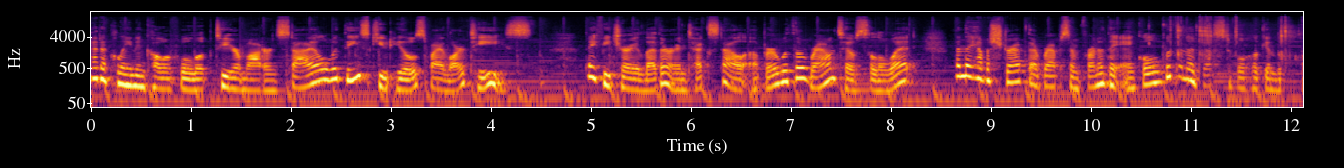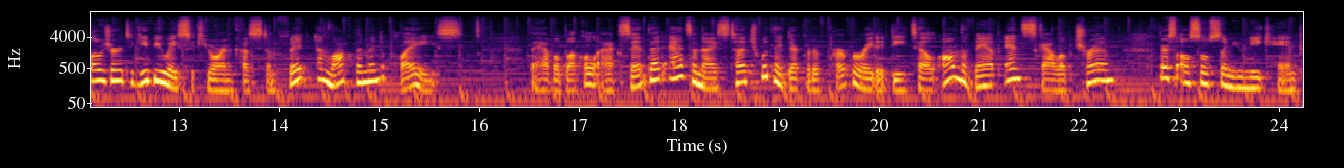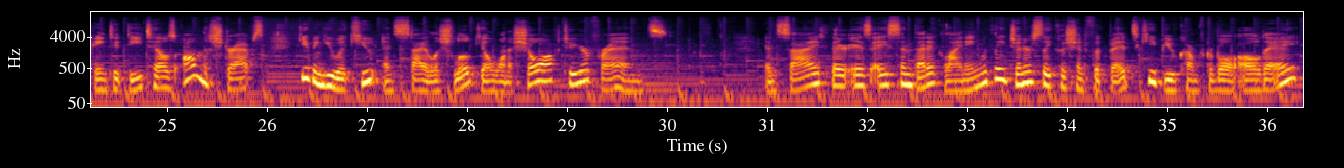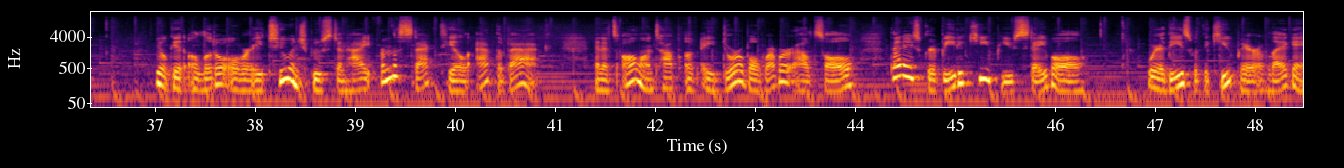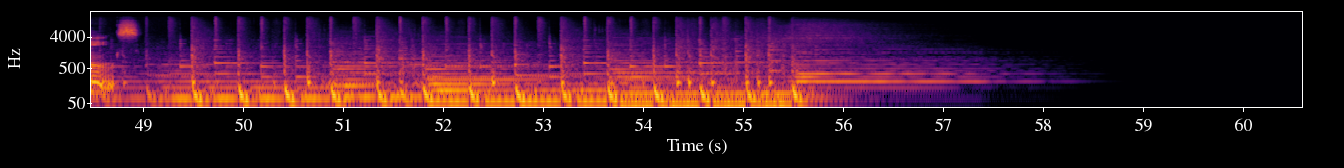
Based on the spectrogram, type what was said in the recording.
Add a clean and colorful look to your modern style with these cute heels by L'artiste. They feature a leather and textile upper with a round toe silhouette, and they have a strap that wraps in front of the ankle with an adjustable hook and loop closure to give you a secure and custom fit and lock them into place. They have a buckle accent that adds a nice touch with a decorative perforated detail on the vamp and scallop trim. There's also some unique hand painted details on the straps, giving you a cute and stylish look you'll want to show off to your friends. Inside, there is a synthetic lining with a generously cushioned footbed to keep you comfortable all day. You'll get a little over a 2 inch boost in height from the stacked heel at the back, and it's all on top of a durable rubber outsole that is grippy to keep you stable. Wear these with a cute pair of leggings.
